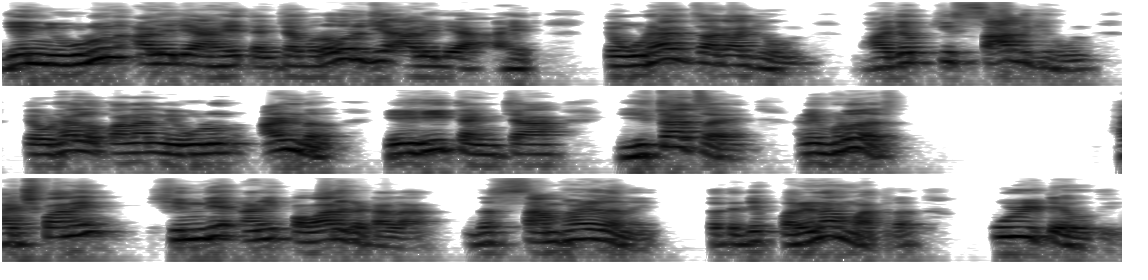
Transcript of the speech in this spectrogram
जे निवडून आलेले आहेत त्यांच्याबरोबर जे आलेले आहेत तेवढ्याच जागा घेऊन भाजपची साथ घेऊन तेवढ्या लोकांना निवडून आणणं हेही त्यांच्या हिताचं आहे. आणि म्हणूनच भाजपाने शिंदे आणि पवार गटाला जर सांभाळलं नाही तर त्याचे परिणाम मात्र उलटे होतील.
